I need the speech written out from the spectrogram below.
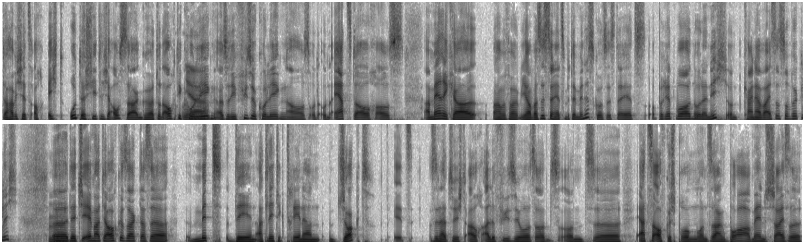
da habe ich jetzt auch echt unterschiedliche Aussagen gehört und auch die ja. Kollegen, also die Physiokollegen aus und, und Ärzte auch aus Amerika haben gefragt, ja, was ist denn jetzt mit dem Meniskus? Ist der jetzt operiert worden oder nicht? Und keiner weiß es so wirklich. Mhm. Äh, der GM hat ja auch gesagt, dass er mit den Athletiktrainern joggt. Jetzt sind natürlich auch alle Physios und, und äh, Ärzte aufgesprungen und sagen, boah, Mensch, scheiße,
